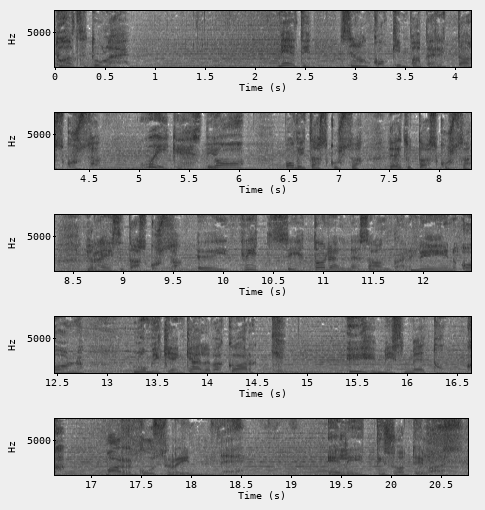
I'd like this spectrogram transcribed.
Tuolta se tulee. Mieti, sillä on kokin paperit taskussa. Oikeesti? Joo, ovi taskussa ja etutaskussa ja reisitaskussa. Ei vitsi, todellinen sankari. Niin on. Lumikenkäilevä karkki. Ihmismetukka. Markus Rinne, eliittisotilas.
